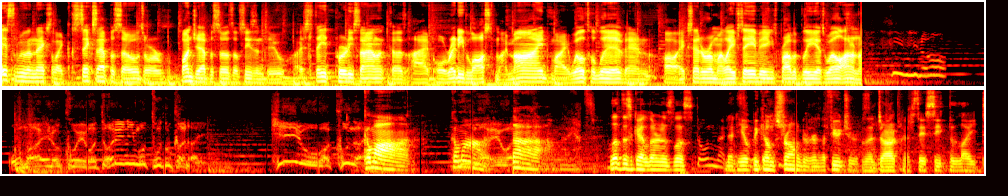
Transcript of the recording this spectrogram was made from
basically the next like six episodes or a bunch of episodes of season two, I stayed pretty silent because I've already lost my mind, my will to live, and uh, etc. My life savings probably as well. I don't know. Come on, come on, Ah, Let this guy learn his lesson, then he'll become stronger in the future. In the darkness, they seek the light.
